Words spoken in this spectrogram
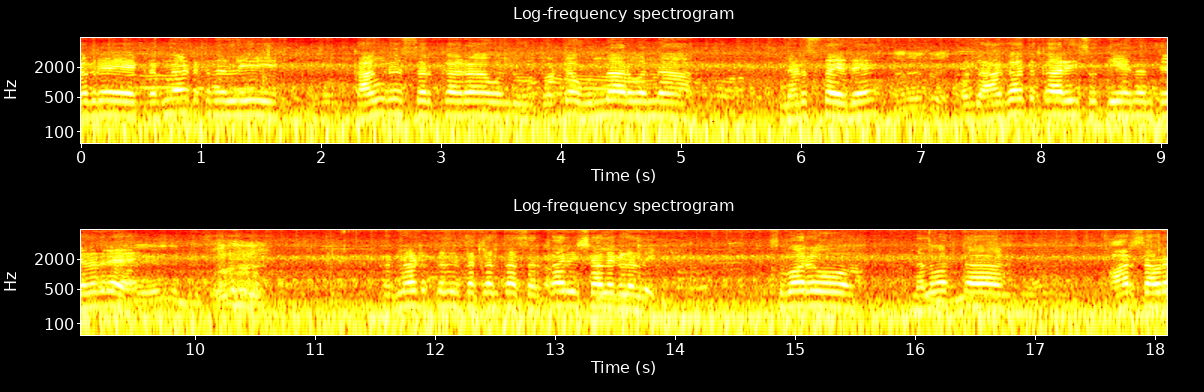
ಆದರೆ ಕರ್ನಾಟಕದಲ್ಲಿ ಕಾಂಗ್ರೆಸ್ ಸರ್ಕಾರ ಒಂದು ದೊಡ್ಡ ಹುನ್ನಾರವನ್ನು ನಡೆಸ್ತಾ ಇದೆ. ಒಂದು ಆಘಾತಕಾರಿ ಸುದ್ದಿ ಏನಂತ ಹೇಳಿದ್ರೆ, ಕರ್ನಾಟಕದಲ್ಲಿರ್ತಕ್ಕಂಥ ಸರ್ಕಾರಿ ಶಾಲೆಗಳಲ್ಲಿ ಸುಮಾರು ನಲವತ್ತ ಆರು ಸಾವಿರ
